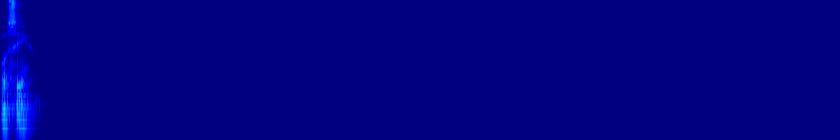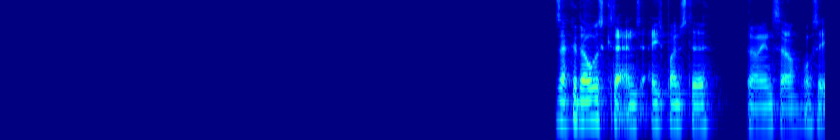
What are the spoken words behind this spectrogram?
we'll see. Because I could always crit and ice punch too. You know what I mean? So we'll see.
